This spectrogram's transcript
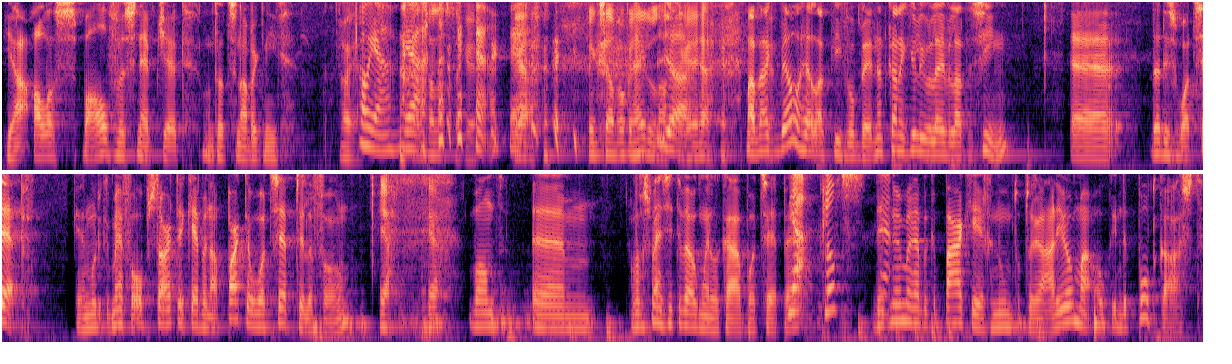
Ja, alles behalve Snapchat, want dat snap ik niet. Oh ja, Oh ja, dat ja. is wel lastig. hè? Ja, ja. ja. vind ik zelf ook een hele lastige. Ja. Ja. Maar waar ik wel heel actief op ben, dat kan ik jullie wel even laten zien. eh, dat is WhatsApp. En dan moet ik hem even opstarten. Ik heb een aparte WhatsApp-telefoon. Ja, ja. Want ehm, volgens mij zitten we ook met elkaar op WhatsApp. Hè? Ja, klopt. Dit Ja. nummer heb ik een paar keer genoemd op de radio, maar ook in de podcast.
